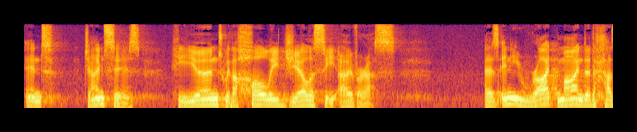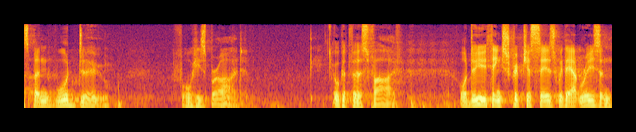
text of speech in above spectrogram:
And James says he yearns with a holy jealousy over us, as any right minded husband would do for his bride. Look at verse 5. Or do you think Scripture says without reason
